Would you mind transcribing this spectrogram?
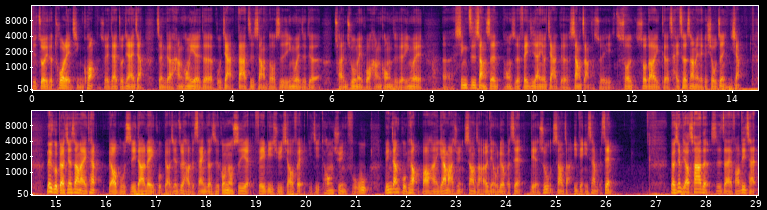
去做一个拖累情况，所以在昨天来讲，整个航空业的股价大致上都是。是因为这个传出美国航空这个因为呃薪资上升，同时飞机燃油价格上涨，所以受受到一个财测上面的一个修正影响。类股表现上来看，标普十一大类股表现最好的三个是公用事业、非必需消费以及通讯服务。领涨股票包含亚马逊上涨二点五六 percent，脸书上涨一点一三 percent。表现比较差的是在房地产、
